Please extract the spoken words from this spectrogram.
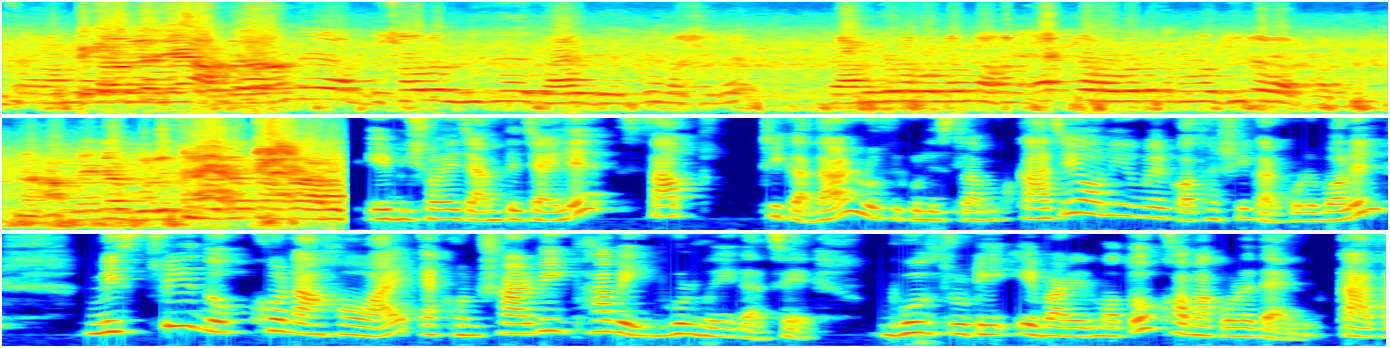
ইনশাআল্লাহ। আমি এই কারণে যে আপনারা- বিষয়গুলো নিজে যাই দেখবেন আসলে। আমি যেটা বললাম না এখন একটা হবে তো তোমরা দুইটা রাখ না আপনি এটা বলেছেন এটা তো আমরা এ বিষয়ে জানতে চাইলে সাব ঠিকাদার রফিকুল ইসলাম কাজে অনিয়মের কথা স্বীকার করে বলেন, মিস্ত্রি দক্ষ না হওয়ায় এখন সার্বিকভাবেই ভুল হয়ে গেছে। ভুল ত্রুটি এবারের মতো ক্ষমা করে দেন। কাজ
